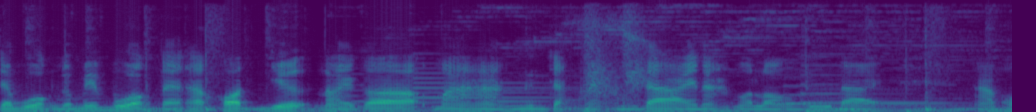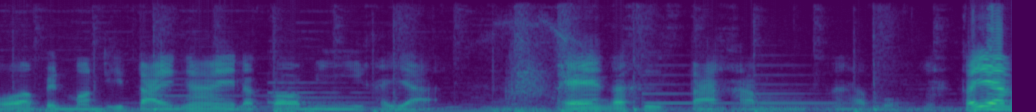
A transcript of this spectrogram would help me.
จะบวกหรือไม่บวกแต่ถ้าคอร์สเยอะหน่อยก็มาหาเงินจากแบบนี้ได้นะ มาลองดูได้อ่าเพราะว่าเป็นมอนที่ตายง่ายแล้วก็มีขยะ พงก็คือสตาร์คัมนะครับผมก็ยัง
